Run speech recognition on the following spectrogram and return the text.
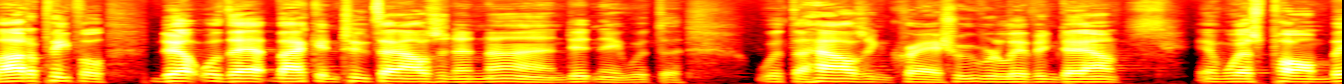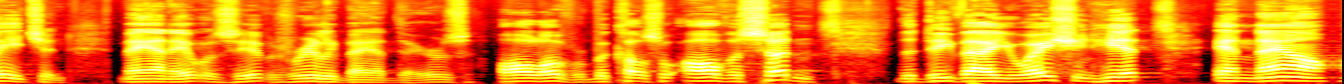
A lot of people dealt with that back in 2009, didn't they, with the with the housing crash. We were living down in West Palm Beach, and man, it was it was really bad there. It was all over because all of a sudden the devaluation hit, and now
